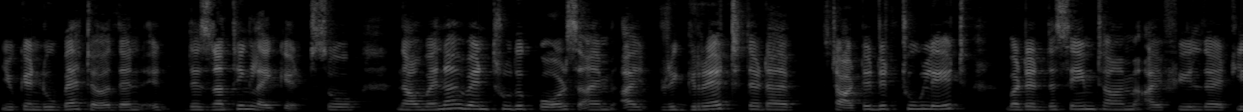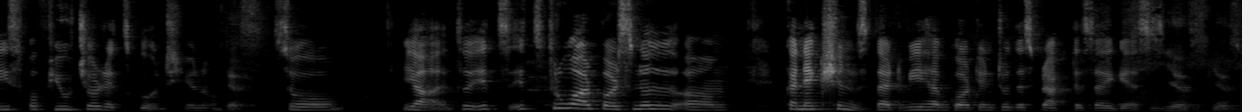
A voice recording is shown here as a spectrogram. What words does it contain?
you can do better then it, there's nothing like it. So now when i went through the course i'm i regret that i've started it too late but at the same time i feel that at least for future it's good you know. Yes. So yeah so it's it's through our personal um, connections that we have got into this practice i guess Yes, yes,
